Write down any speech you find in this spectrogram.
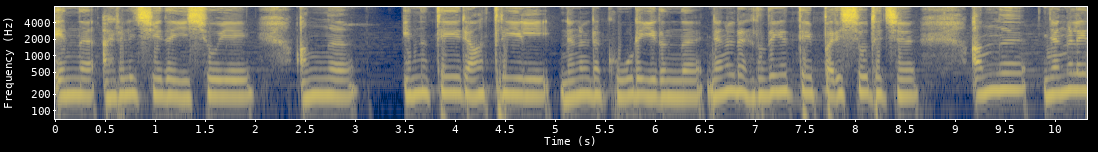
എന്ന് അരളി ചെയ്ത ഈശോയെ അങ്ങ് ഇന്നത്തെ രാത്രിയിൽ ഞങ്ങളുടെ കൂടെ ഇരുന്ന് ഞങ്ങളുടെ ഹൃദയത്തെ പരിശോധിച്ച് അങ്ങ് ഞങ്ങളെ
